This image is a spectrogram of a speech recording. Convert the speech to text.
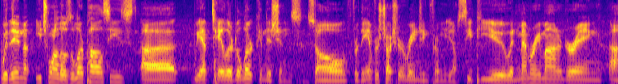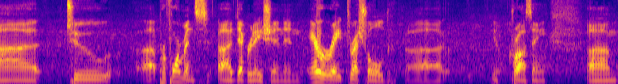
within each one of those alert policies, uh, we have tailored alert conditions. So for the infrastructure, ranging from you know CPU and memory monitoring uh, to uh, performance uh, degradation and error rate threshold, uh, you know, crossing, um,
